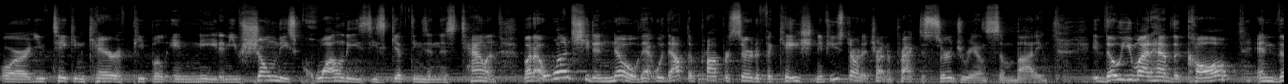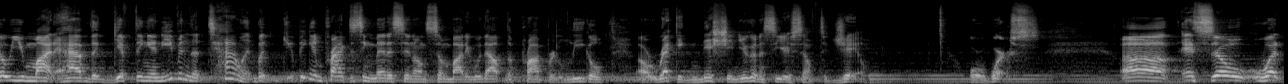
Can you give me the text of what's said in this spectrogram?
or you've taken care of people in need and you've shown these qualities, these giftings and this talent. But I want you to know that without the proper certification, if you started trying to practice surgery on somebody, though you might have the call and though you might have the gifting and even the talent, but you begin practicing medicine on somebody without the proper legal uh, recognition, you're going to see yourself to jail or worse. Uh, and so, what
